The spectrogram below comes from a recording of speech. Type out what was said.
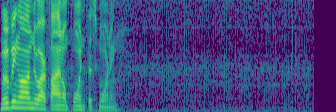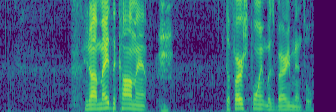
Moving on to our final point this morning. You know, I made the comment, the first point was very mental.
